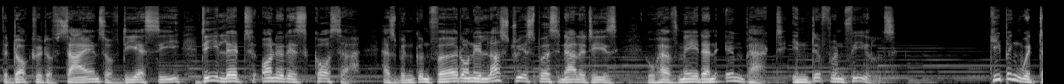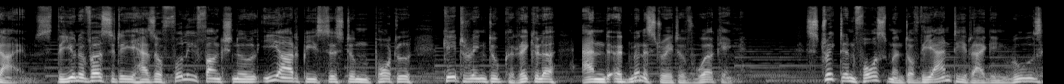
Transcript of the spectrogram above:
The Doctorate of Science of DSc, D. Lit Honoris Causa, has been conferred on illustrious personalities who have made an impact in different fields. Keeping with times, the university has a fully functional ERP system portal catering to curricular and administrative working. Strict enforcement of the anti-ragging rules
